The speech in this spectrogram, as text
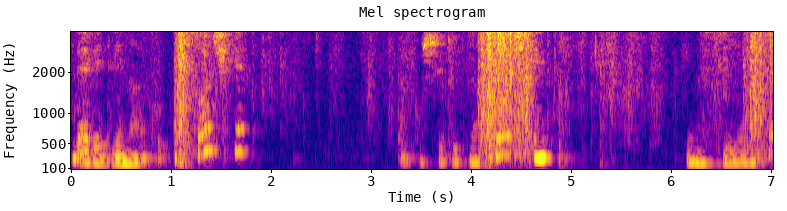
9-12 носочки, також йдуть носочки, і нослінки,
